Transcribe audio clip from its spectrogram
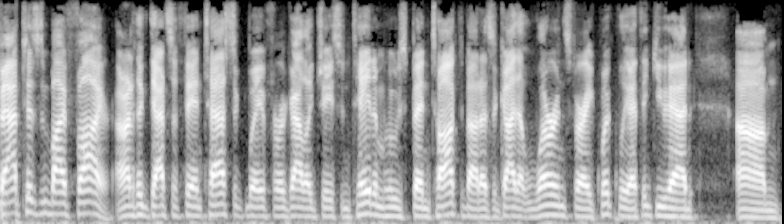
baptism by fire. I think that's a fantastic way for a guy like Jayson Tatum, who's been talked about as a guy that learns very quickly. I think you had um,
